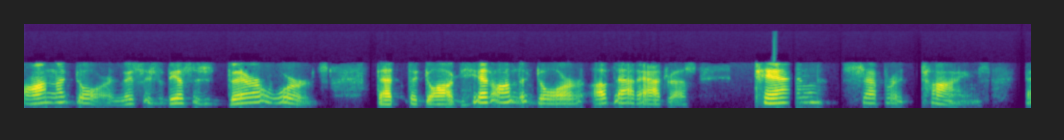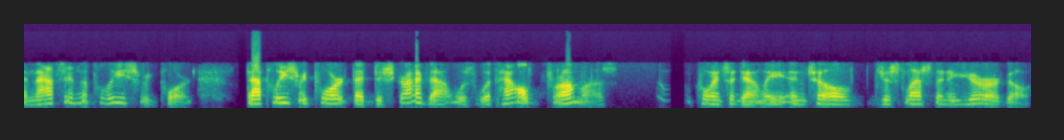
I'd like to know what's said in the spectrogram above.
on the door. And this is this is their words that the dog hit on the door of that address 10 separate times. And that's in the police report. That police report that described that was withheld from us, coincidentally, until just less than a year ago.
